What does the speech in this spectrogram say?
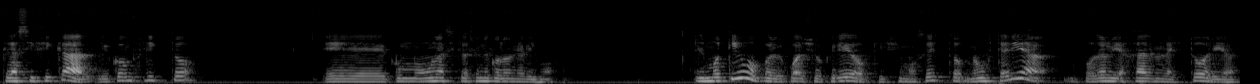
clasificar el conflicto eh, como una situación de colonialismo. El motivo por el cual yo creo que hicimos esto, me gustaría poder viajar en la historia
